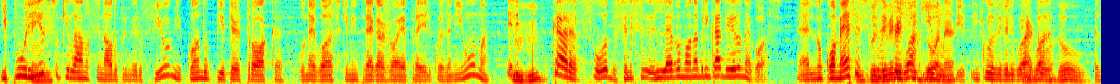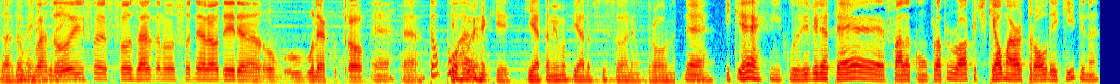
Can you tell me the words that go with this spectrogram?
E por Sim. isso que lá no final do primeiro filme, quando o Peter troca o negócio que não entrega a joia para ele coisa nenhuma, ele, uhum. cara, foda-se, ele, ele, leva mal na brincadeira o negócio. É, ele não começa esse Inclusive, filme perseguindo guardou, né? o Peter. Inclusive ele guardou. Ele guardou. Exatamente. Guardou e foi, foi, usado no funeral dele, o, o boneco troll. É. é. Então, porra. Que, foi, que, que, é também uma piada por si só, né? Um troll, né? É. E que é, inclusive ele até fala com o próprio Rocket, que é o maior troll da equipe, né?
